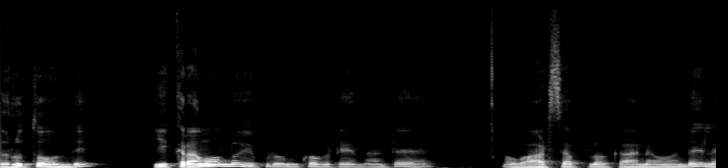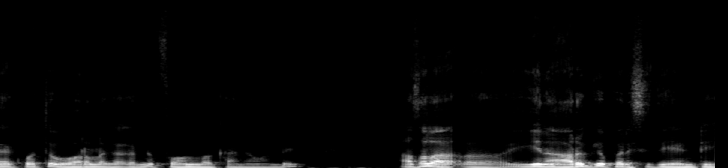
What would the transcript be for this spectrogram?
జరుగుతూ ఉంది. ఈ క్రమంలో ఇప్పుడు ఇంకొకటి ఏంటంటే వాట్సాప్లో కానివ్వండి లేకపోతే ఓరల్గా కానీ ఫోన్లో కానివ్వండి అసలు ఈయన ఆరోగ్య పరిస్థితి ఏంటి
